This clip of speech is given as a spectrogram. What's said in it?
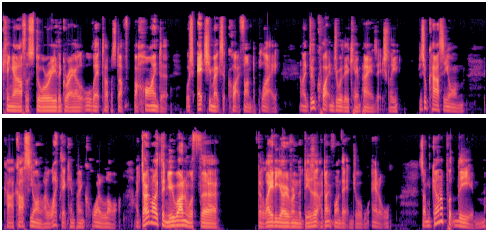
King Arthur story, the Grail, all that type of stuff behind it, which actually makes it quite fun to play. And I do quite enjoy their campaigns, actually. Especially Carcassonne Carcassonne. I like that campaign quite a lot. I don't like the new one with the the lady over in the desert. I don't find that enjoyable at all. So I'm gonna put them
